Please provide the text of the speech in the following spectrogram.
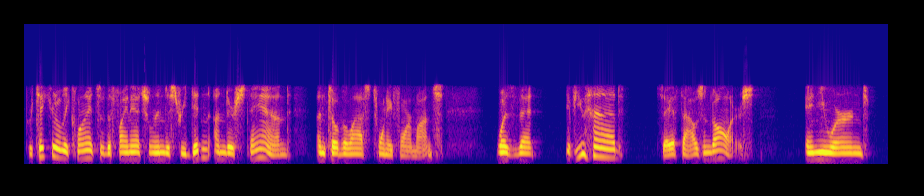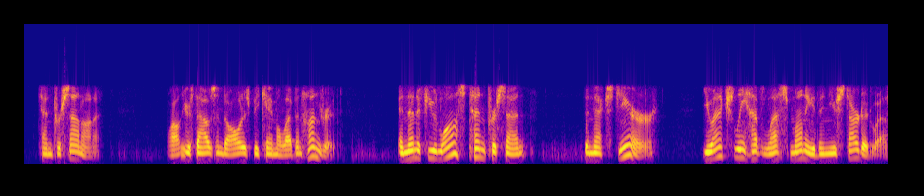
particularly clients of the financial industry, didn't understand until the last 24 months was that if you had, say, $1,000 and you earned 10% on it, well, your $1,000 became 1100 And then if you lost 10% the next year, you actually have less money than you started with.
